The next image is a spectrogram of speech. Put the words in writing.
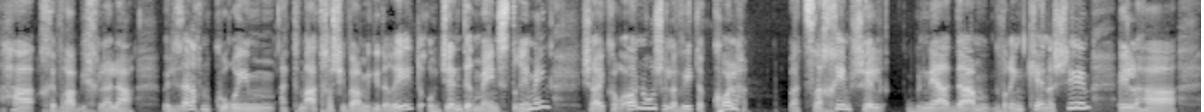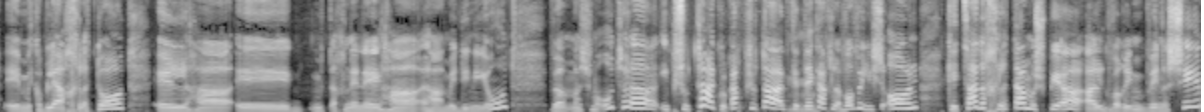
החברה בכללה. ולזה אנחנו קוראים הטמעת חשיבה מגדרית, או gender mainstreaming, שהעיקרון הוא של להביא את הקול והצרכים של בני אדם, גברים כנשים, אל מקבלי ההחלטות, אל מתכנני המדיניות, והמשמעות שלה היא פשוטה, היא כל כך פשוטה, עד mm-hmm. כדי כך לבוא ולשאול כיצד החלטה משפיעה על גברים ונשים,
